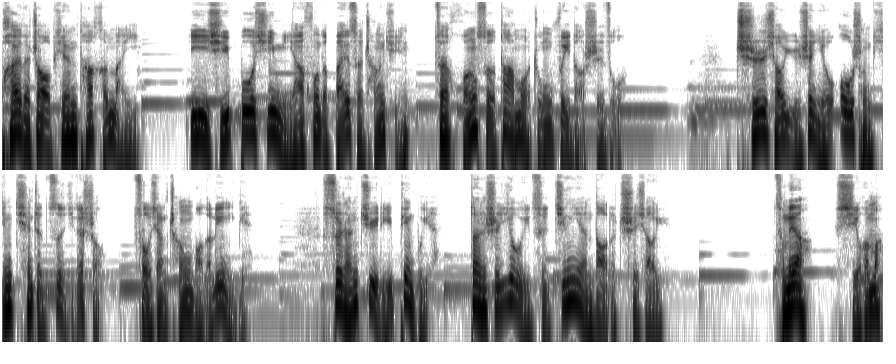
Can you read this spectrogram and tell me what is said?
拍的照片他很满意，一袭波西米亚风的白色长裙，在黄色大漠中味道十足。”池小雨任由欧胜天牵着自己的手走向城堡的另一边，虽然距离并不远，但是又一次惊艳到了池小雨。怎么样，喜欢吗？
